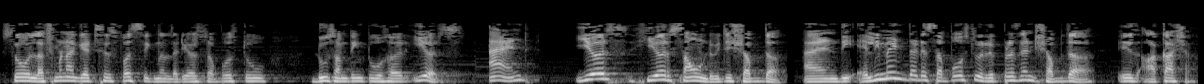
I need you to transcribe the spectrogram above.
So Lakshmana gets his first signal that you are supposed to do something to her ears. And ears hear sound which is Shabda. And the element that is supposed to represent Shabda is Akasha.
